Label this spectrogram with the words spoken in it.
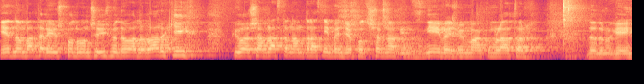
Jedną baterię już podłączyliśmy do ładowarki. Piła szablasta nam teraz nie będzie potrzebna, więc z niej weźmiemy akumulator do drugiej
